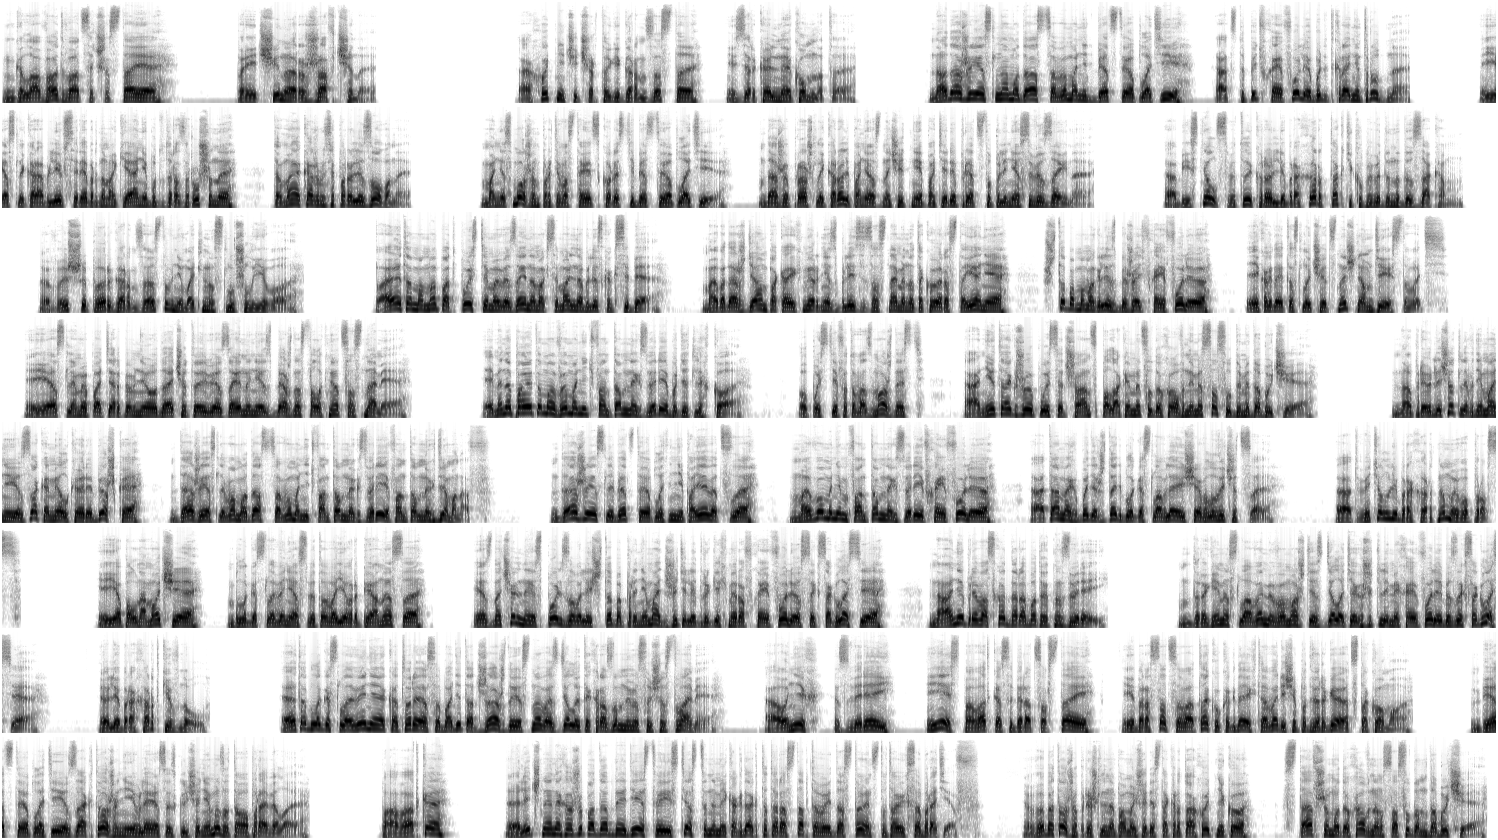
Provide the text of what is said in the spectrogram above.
Глава 26. Причина ржавчины. Охотничьи чертоги Гарнзеста и зеркальная комната. Но даже если нам удастся выманить бедствие плоти, отступить в Хайфолию будет крайне трудно. Если корабли в Серебряном океане будут разрушены, то мы окажемся парализованы. Мы не сможем противостоять скорости бедствия плоти. Даже прошлый король понес значительные потери при отступлении с Визейна. Объяснил святой король Лебрахар тактику победы над Изаком. Высший пэр Гарнзест внимательно слушал его. «Поэтому мы подпустим Эвизейна максимально близко к себе. Мы подождем, пока их мир не сблизится с нами на такое расстояние, чтобы мы могли сбежать в Хайфолию, и когда это случится, начнем действовать. Если мы потерпим неудачу, то Эвизейн неизбежно столкнется с нами. Именно поэтому выманить фантомных зверей будет легко. Упустив эту возможность, они также упустят шанс полакомиться духовными сосудами добычи. Но привлечет ли внимание Изака мелкая рыбешка, даже если вам удастся выманить фантомных зверей и фантомных демонов? Даже если бедствия плоти не появятся, мы выманим фантомных зверей в Хайфолию, а там их будет ждать благословляющая владычица. Ответил Либрахард на мой вопрос. Её полномочия, благословения святого Европеонеса, изначально использовались, чтобы принимать жителей других миров Хайфолию с их согласия, но они превосходно работают на зверей. Другими словами, вы можете сделать их жителями Хайфоли без их согласия. Лебрахард кивнул. Это благословение, которое освободит от жажды и снова сделает их разумными существами. А у них, зверей, есть повадка собираться в стаи и бросаться в атаку, когда их товарищи подвергаются такому. Бедствие плоти и Зак тоже не являются исключением из этого правила. Повадка? Лично я нахожу подобные действия естественными, когда кто-то растаптывает достоинство твоих собратьев вы бы тоже пришли на помощь аристократу-охотнику, ставшему духовным сосудом добычи.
